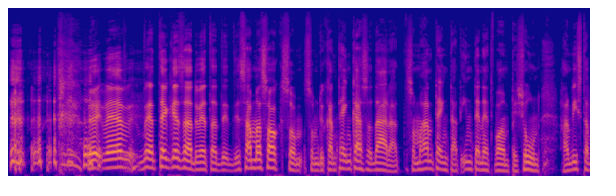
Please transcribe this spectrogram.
men, jag, men jag tänker så här, du vet att det, det, är samma sak som, som du kan tänka sådär att som han tänkte att internet var en person Han visste,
